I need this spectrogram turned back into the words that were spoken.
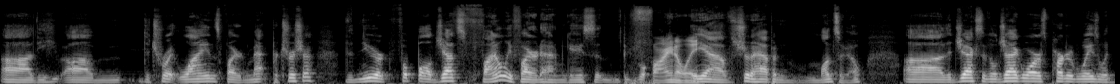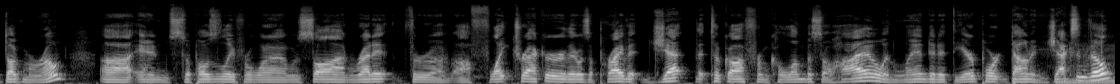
Uh, the um, Detroit Lions fired Matt Patricia. The New York Football Jets finally fired Adam Gase. Finally. Yeah, should have happened months ago. Uh, the Jacksonville Jaguars parted ways with Doug Marrone, uh, and supposedly, from what I was saw on Reddit through a, a flight tracker, there was a private jet that took off from Columbus, Ohio, and landed at the airport down in Jacksonville.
